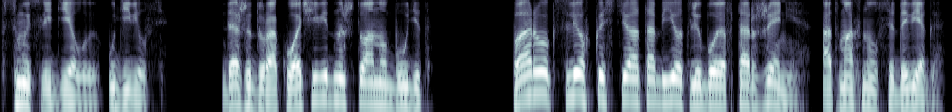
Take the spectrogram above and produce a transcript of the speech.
В смысле делаю, удивился. Даже дураку очевидно, что оно будет. «Порог с легкостью отобьет любое вторжение», — отмахнулся Девега.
